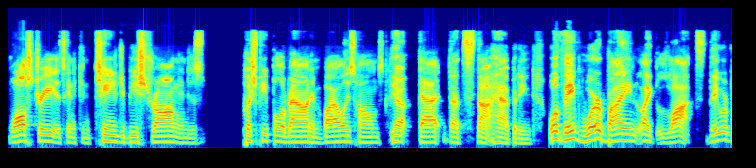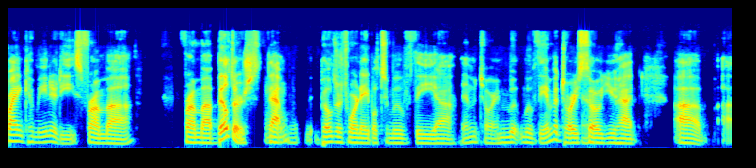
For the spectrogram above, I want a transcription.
Wall Street is going to continue to be strong and just push people around and buy all these homes. Yeah. That That's not happening. Well, they were buying like lots. They were buying communities from uh from uh builders that Mm-hmm. w- builders weren't able to move the uh inventory. mo- move the inventory. So you had uh, uh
